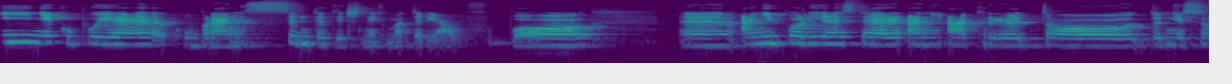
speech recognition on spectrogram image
I nie kupuję ubrań z syntetycznych materiałów, bo e, ani poliester, ani akryl to, to nie są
